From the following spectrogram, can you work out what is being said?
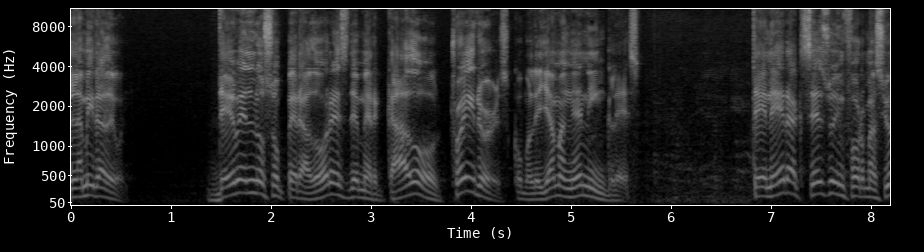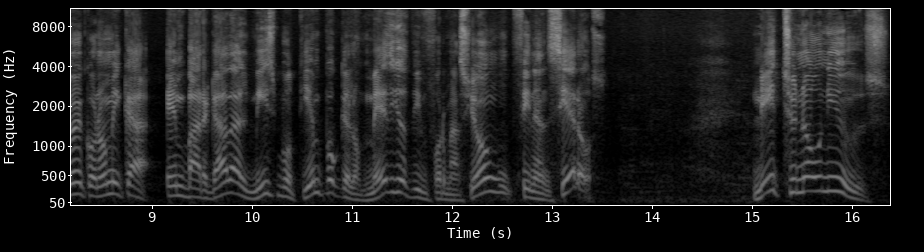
en la mira de hoy. ¿Deben los operadores de mercado, traders, como le llaman en inglés, tener acceso a información económica embargada al mismo tiempo que los medios de información financieros? Need to Know News,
